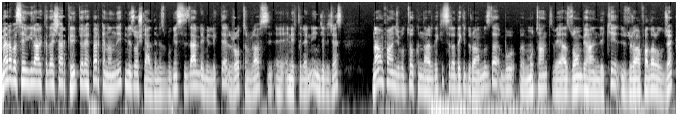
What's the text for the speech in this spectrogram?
Merhaba sevgili arkadaşlar, Kripto Rehber kanalına hepiniz hoş geldiniz. Bugün sizlerle birlikte Rotten Rough e, NFT'lerini inceleyeceğiz. Non-fungible tokenlardaki sıradaki durağımız da bu e, mutant veya zombi halindeki zürafalar olacak.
